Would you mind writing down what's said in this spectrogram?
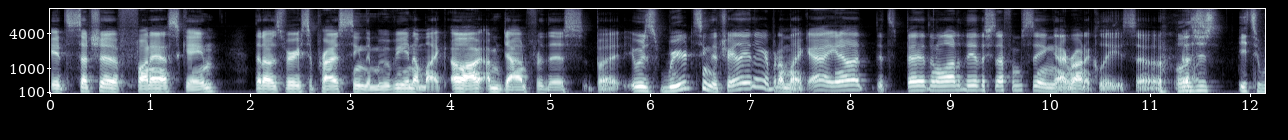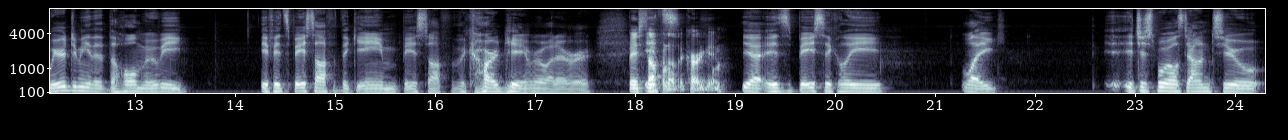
it's such a fun ass game that I was very surprised seeing the movie, and I'm like, oh, I- I'm down for this. But it was weird seeing the trailer there, but I'm like, ah, you know, it's better than a lot of the other stuff I'm seeing, ironically. So Well, it's just it's weird to me that the whole movie, if it's based off of the game, based off of the card game or whatever, based off another card game. yeah, it's basically like it just boils down to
